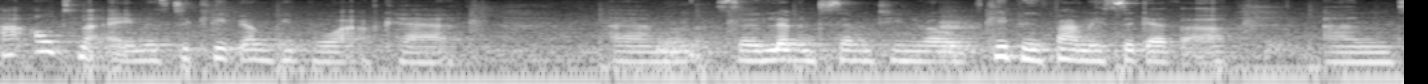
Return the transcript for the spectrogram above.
Our ultimate aim is to keep young people out of care. Um, so 11 to 17 year olds, keeping families together and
